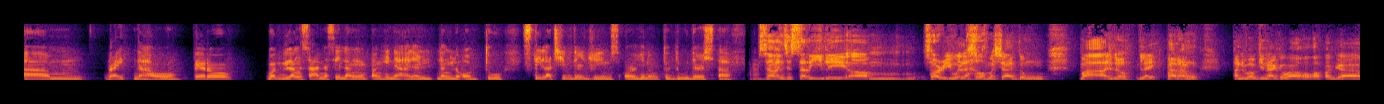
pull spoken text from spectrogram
um, right now. Pero wag lang sana silang panghinaan ng, ng loob to still achieve their dreams or, you know, to do their stuff. sa akin sa sarili, um, sorry, wala ako masyadong maano, like parang, ano ba ginagawa ko kapag uh,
